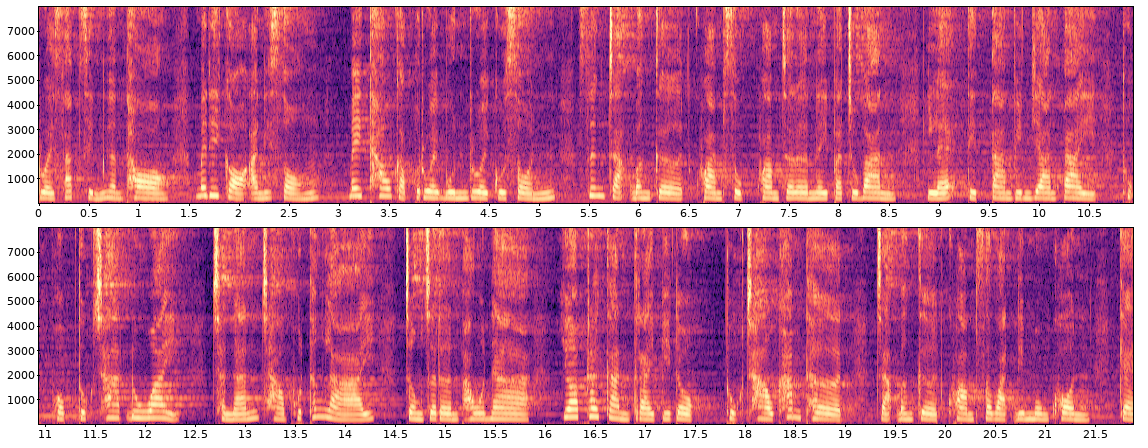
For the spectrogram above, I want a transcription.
รวยทรัพย์สินเงินทอง ไม่ได้ก่ออนิสงส์ไม่เท่ากับรวยบุญรวยกุศล ซึ่งจะบังเกิดความสุขความเจริญในปัจจุบัน และติดตามวิญญาณไปทุกภพทุกชาติด้วย ฉะนั้นชาวพุทธทั้งหลายจงเจริญภาวนา ยอดพระกันไตรปิฎกทุกชาวค่ำเถิดจะบังเกิดความสวัสดิมงคล แก่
